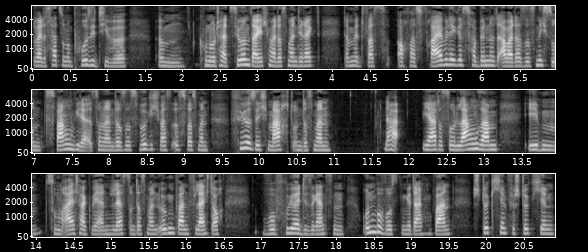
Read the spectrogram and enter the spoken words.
weil das hat so eine positive ähm, Konnotation, sage ich mal, dass man direkt damit was auch was Freiwilliges verbindet, aber dass es nicht so ein Zwang wieder ist, sondern dass es wirklich was ist, was man für sich macht und dass man na, ja das so langsam eben zum Alltag werden lässt und dass man irgendwann vielleicht auch, wo früher diese ganzen unbewussten Gedanken waren, Stückchen für Stückchen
